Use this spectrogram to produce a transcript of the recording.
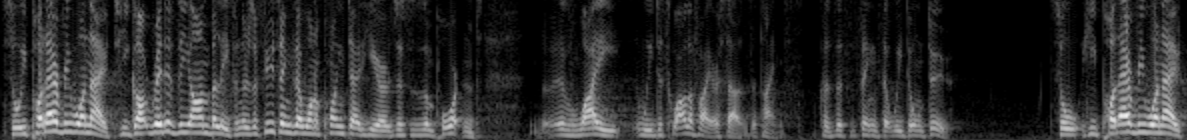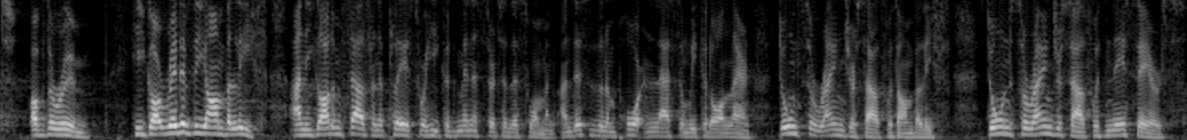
So he put everyone out. He got rid of the unbelief. And there's a few things I want to point out here, just as important, of why we disqualify ourselves at times, because this is things that we don't do. So he put everyone out of the room. He got rid of the unbelief and he got himself in a place where he could minister to this woman. And this is an important lesson we could all learn. Don't surround yourself with unbelief, don't surround yourself with naysayers.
